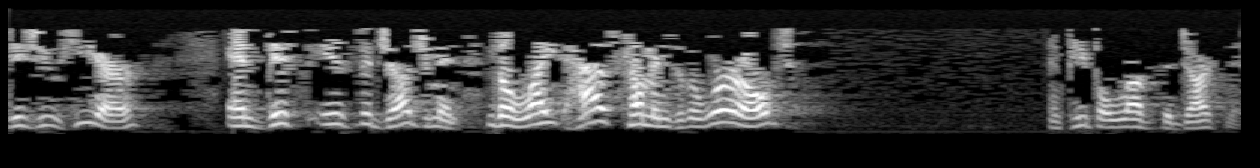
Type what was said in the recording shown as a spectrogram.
did you hear? And this is the judgment. The light has come into the world, and people love the darkness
